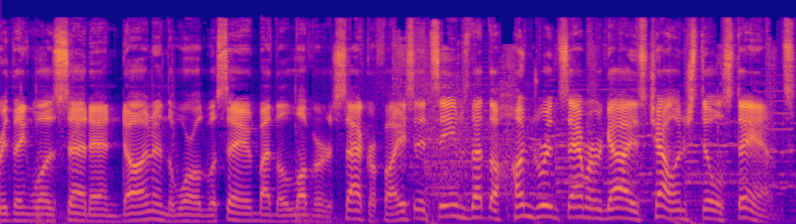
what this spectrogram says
everything was said and done and the world was saved by the lover's sacrifice, it seems that the 100 Sammer Guys challenge still stands.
